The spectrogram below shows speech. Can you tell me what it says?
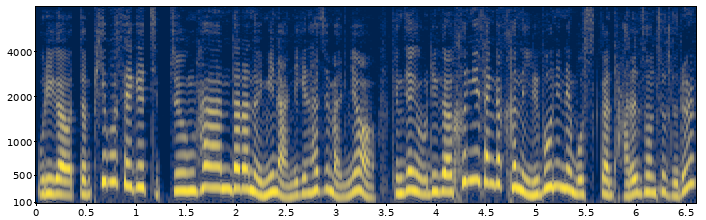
우리가 어떤 피부색에 집중한다라는 의미는 아니긴 하지만요. 굉장히 우리가 흔히 생각하는 일본인의 모습과는 다른 선수들을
